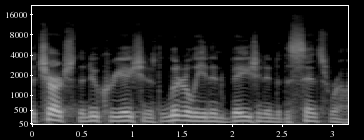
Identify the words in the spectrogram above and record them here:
The church, the new creation, is literally an invasion into the sense realm.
